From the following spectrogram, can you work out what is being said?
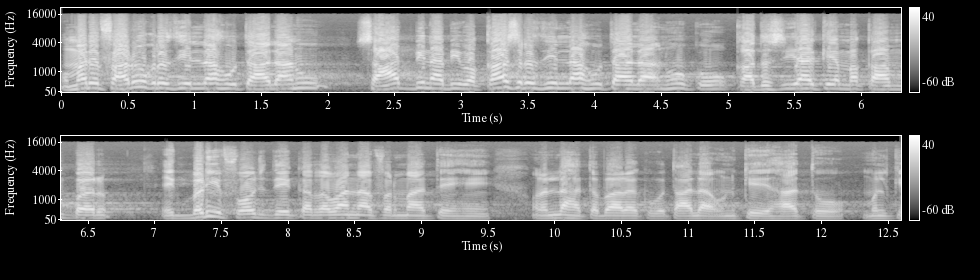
عمر فاروق رضی اللہ تعالیٰ عنہ، سعد بن ابی وقاص رضی اللہ تعالیٰ عنہ کو قادسیہ کے مقام پر ایک بڑی فوج دے کر روانہ فرماتے ہیں اور اللہ تبارک و تعالیٰ ان کے ہاتھوں ملک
